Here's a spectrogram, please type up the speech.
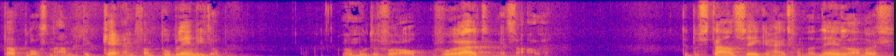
Dat lost namelijk de kern van het probleem niet op. We moeten vooral vooruit met z'n allen. De bestaanszekerheid van de Nederlanders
